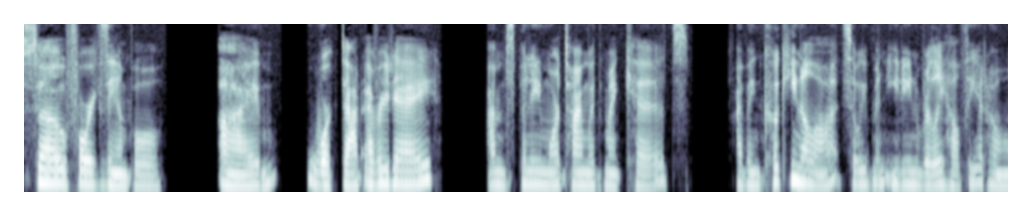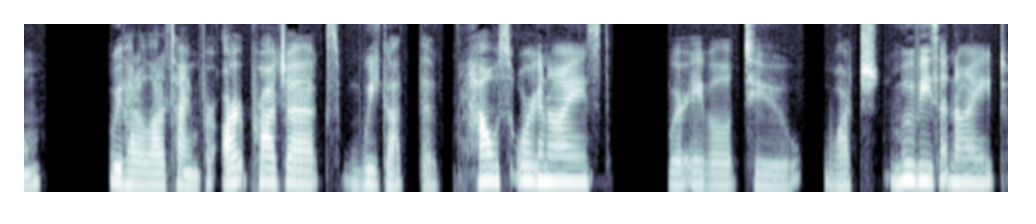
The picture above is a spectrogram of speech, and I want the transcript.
So, for example, I'm worked out every day. I'm spending more time with my kids. I've been cooking a lot, so we've been eating really healthy at home. We've had a lot of time for art projects. We got the house organized. We're able to watch movies at night.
